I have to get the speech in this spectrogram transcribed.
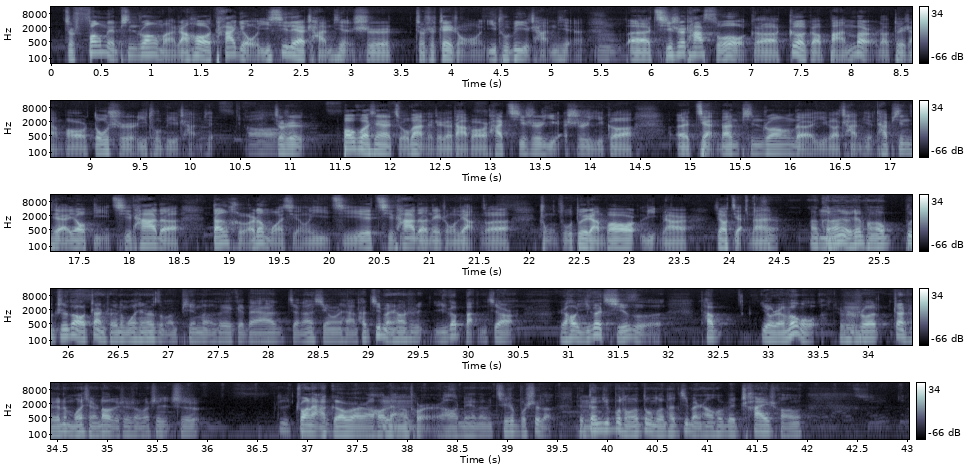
就是方便拼装嘛。然后它有一系列产品是就是这种 E to B 产品，嗯，呃，其实它所有个各个版本的对战包都是 E to B 产品，哦，就是包括现在九版的这个大包，它其实也是一个呃简单拼装的一个产品，它拼起来要比其他的单核的模型以及其他的那种两个种族对战包里面要简单是。那可能有些朋友不知道战锤的模型是怎么拼的，所以给大家简单形容一下。它基本上是一个板件儿，然后一个棋子。它有人问我，就是说战锤的模型到底是什么？是是是装俩胳膊，然后两个腿儿，然后那些东西？其实不是的，就根据不同的动作，它基本上会被拆成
